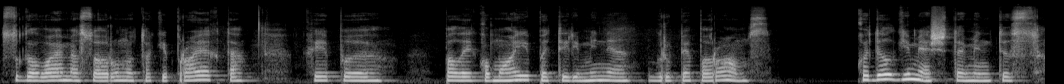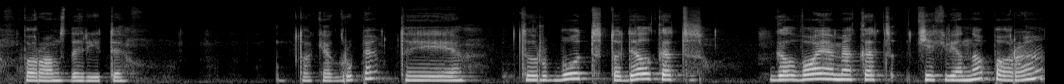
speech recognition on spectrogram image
sugalvojame su Arūnu tokį projektą, kaip e, palaikomoji patyriminė grupė poroms. Kodėl gimė šita mintis poroms daryti tokią grupę? Tai turbūt todėl, kad galvojame, kad kiekviena pora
